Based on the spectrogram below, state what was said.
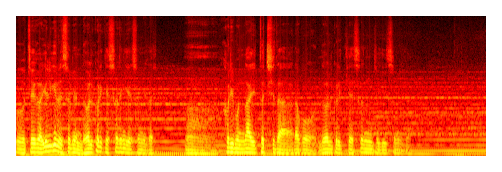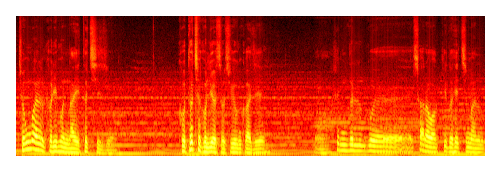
그 제가 일기를 쓰면 늘 그렇게 쓰는 게 있습니다. 아, 그림은 나의 덫이다라고 늘 그렇게 쓴 적이 있습니다. 정말 그림은 나의 덫이죠. 그 덫에 걸려서 지금까지 어, 힘들고 살아왔기도 했지만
